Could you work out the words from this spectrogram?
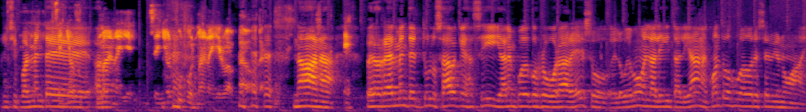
Principalmente. Señor manager, señor fútbol manager va no, no. Eh. Pero realmente tú lo sabes que es así y Allen puede corroborar eso. Eh, lo vemos en la liga italiana. ¿Cuántos jugadores serbios no hay?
